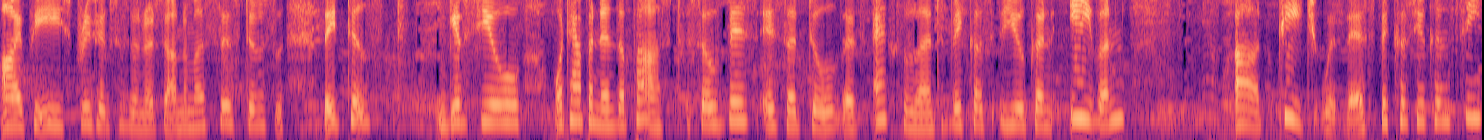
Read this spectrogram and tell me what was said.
IPs, prefixes, and autonomous systems, they just gives you what happened in the past. So this is a tool that's excellent because you can even uh, teach with this because you can see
